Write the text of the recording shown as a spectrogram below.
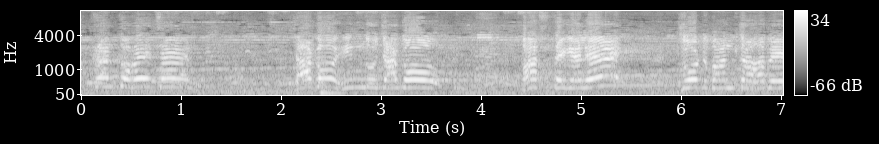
আক্রান্ত হয়েছেন। জাগো, হিন্দু জাগো। বাঁচতে গেলে জোট বাঁধতে হবে।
